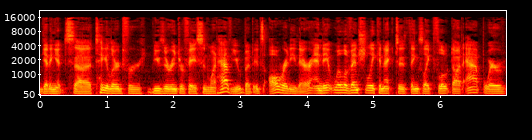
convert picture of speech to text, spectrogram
getting it uh, tailored for user interface and what have you. But it's already there, and it will eventually connect to things like Flote.app, where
